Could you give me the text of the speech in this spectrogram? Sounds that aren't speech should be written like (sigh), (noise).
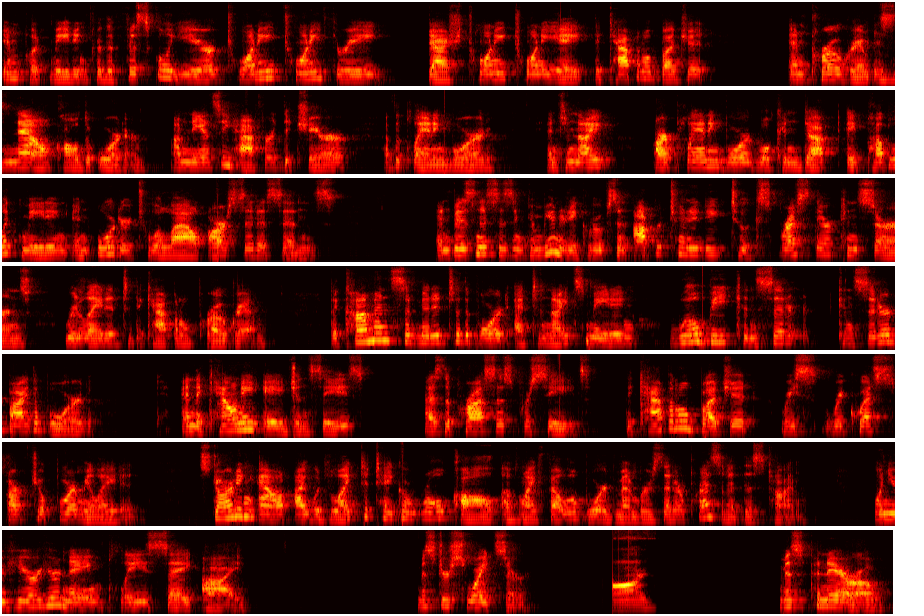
input meeting for the fiscal year 2023-2028. The capital budget and program is now called to order. I'm Nancy Hafford, the Chair of the Planning Board, and tonight our Planning Board will conduct a public meeting in order to allow our citizens and businesses and community groups an opportunity to express their concerns related to the capital program. The comments submitted to the board at tonight's meeting will be considered considered by the board and the county agencies as the process proceeds. The capital budget re- requests are formulated. Starting out, I would like to take a roll call of my fellow board members that are present at this time. When you hear your name, please say aye. Mr. Schweitzer, Aye. Ms. Panero,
